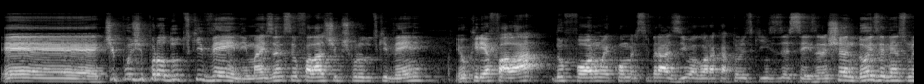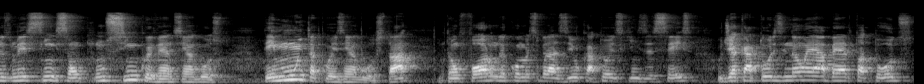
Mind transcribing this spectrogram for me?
É, tipos de produtos que vendem, mas antes de eu falar dos tipos de produtos que vendem, eu queria falar do Fórum E-Commerce Brasil, agora 14, 15, 16. Alexandre, dois eventos no mesmo mês? Sim, são uns cinco eventos em agosto. Tem muita coisa em agosto, tá? Então, Fórum do E-Commerce Brasil, 14, 15, 16. O dia 14 não é aberto a todos.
